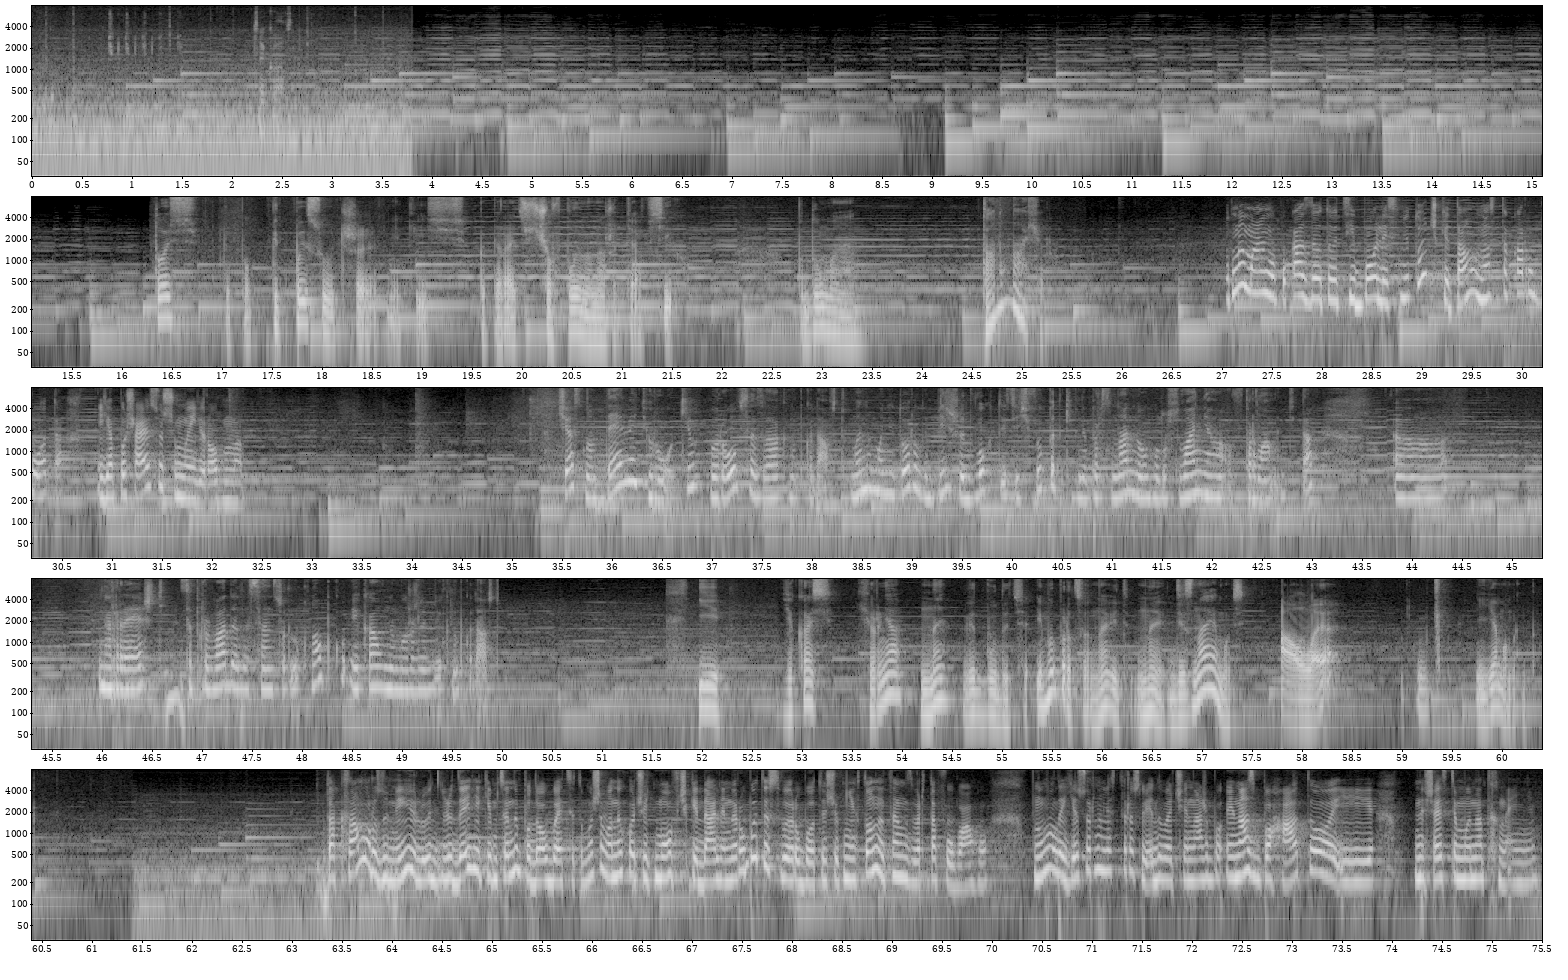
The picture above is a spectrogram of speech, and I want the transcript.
Це класно. Хтось, типу, підписуючи якийсь папірець, що вплине на життя всіх, подумає, та ну нахер. Ми показувати ці болісні точки, та у нас така робота. І я пишаюся, що ми її робимо. Чесно, 9 років боровся за кнопкодавство. Ми намоніторили більше двох тисяч випадків неперсонального голосування в парламенті. Так? Е, нарешті запровадили сенсорну кнопку, яка унеможливлює кнопкодавство. І якась херня не відбудеться. І ми про це навіть не дізнаємось, але є момент. Так само розумію людей, яким це не подобається, тому що вони хочуть мовчки далі не робити свою роботу, щоб ніхто на це не звертав увагу. Ну але є журналісти-розслідувачі, і нас багато, і на щастя, ми натхнення.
